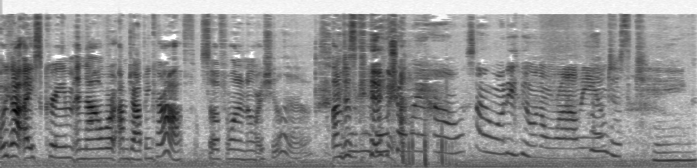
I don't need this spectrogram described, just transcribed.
we got ice cream, and now we're, I'm dropping her off. So if you want to know where she lives, I'm just kidding. Don't show my house. I don't want these people to rob me. I'm just kidding.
